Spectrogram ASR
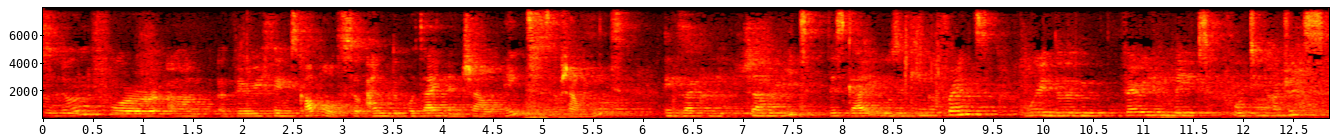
Also known for um, a very famous couple, so Anne de Bretagne and Charles VIII, so Charles VIII. Exactly. Charles VIII, this guy was a king of France. We're in the very late 1400s.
